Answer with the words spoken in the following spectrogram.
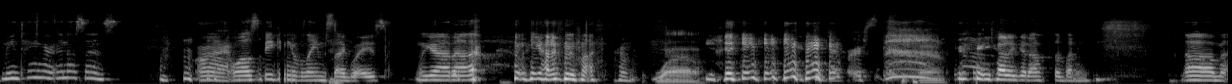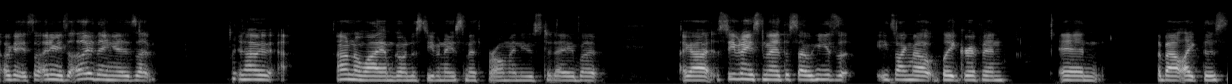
Maintain your innocence. All right. Well, speaking of lame segues, we gotta we gotta move on from Wow. First. Yeah. we gotta get off the bunny. Um, okay, so anyways, the other thing is that and I I don't know why I'm going to Stephen A. Smith for all my news today, but I got Stephen A. Smith. So he's he's talking about Blake Griffin and about like this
